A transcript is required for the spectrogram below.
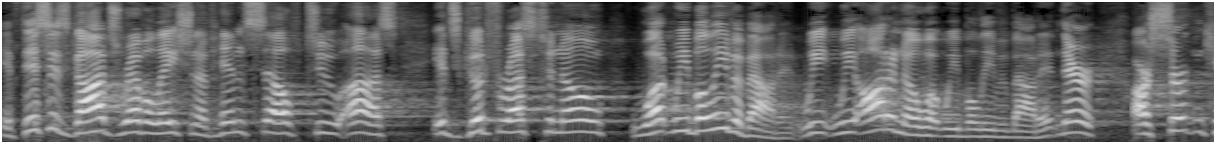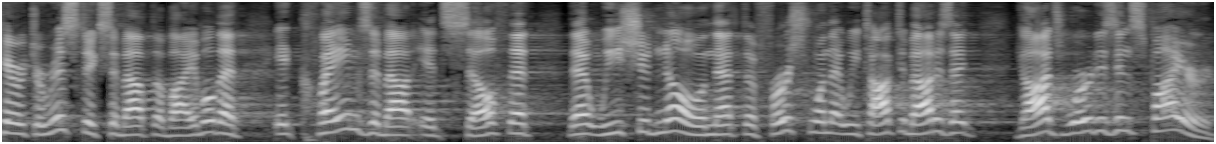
If this is God's revelation of Himself to us, it's good for us to know what we believe about it. We, we ought to know what we believe about it. There are certain characteristics about the Bible that it claims about itself that, that we should know. And that the first one that we talked about is that God's Word is inspired.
